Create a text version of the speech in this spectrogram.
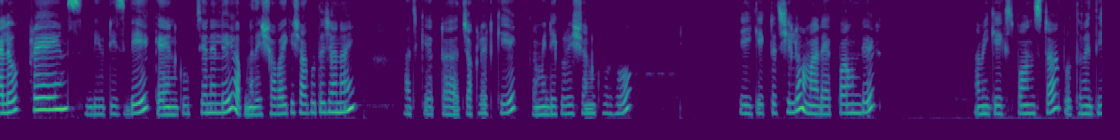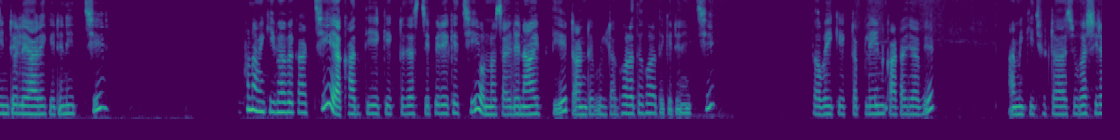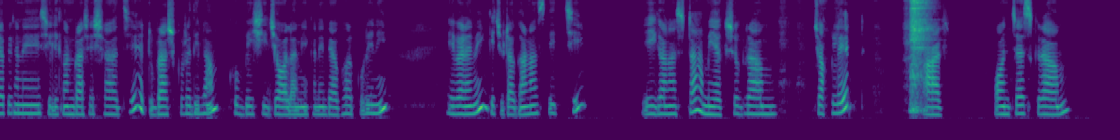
Hello friends, Beauty's bake and cook চ্যানেলে আপনাদের সবাইকে স্বাগত জানাই। আজকে একটা চকলেট কেক আমি ডেকোরেশন করব। এই কেকটা ছিল আমার এক পাউন্ডের। আমি কেক স্পঞ্জটা প্রথমে তিনটে লেয়ারে কেটে নিচ্ছি। দেখুন আমি কীভাবে কাটছি। এক হাত দিয়ে কেকটা জাস্ট চেপে রেখেছি, অন্য সাইডে নাইফ দিয়ে টার্ন টেবিলটা ঘোরাতে ঘোরাতে কেটে নিচ্ছি। তবেই কেকটা প্লেন কাটা যাবে। আমি কিছুটা সুগার সিরাপ এখানে সিলিকন ব্রাশের সাহায্যে একটু ব্রাশ করে দিলাম। খুব বেশি জল আমি এখানে ব্যবহার করিনি। এবার আমি কিছুটা গানাস দিচ্ছি। এই গানাসটা আমি একশো গ্রাম চকলেট আর পঞ্চাশ গ্রাম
